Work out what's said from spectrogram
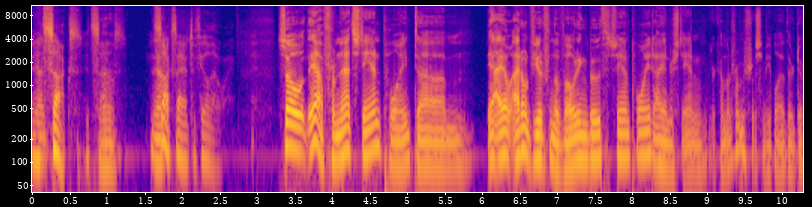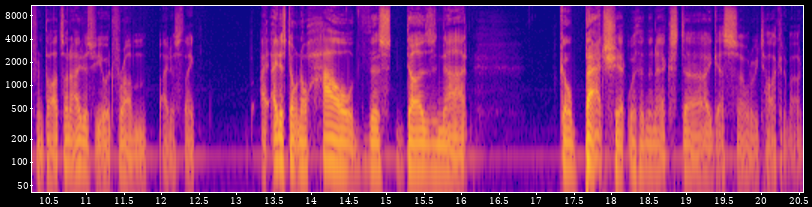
And it sucks. It Yeah. sucks. It Yeah. sucks. I have to feel that way. So yeah, from that standpoint, um, yeah, I don't I don't view it from the voting booth standpoint. I understand where you're coming from. I'm sure some people have their different thoughts on it. I just view it from I just think I, I just don't know how this does not go batshit within the next uh, I guess uh, what are we talking about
